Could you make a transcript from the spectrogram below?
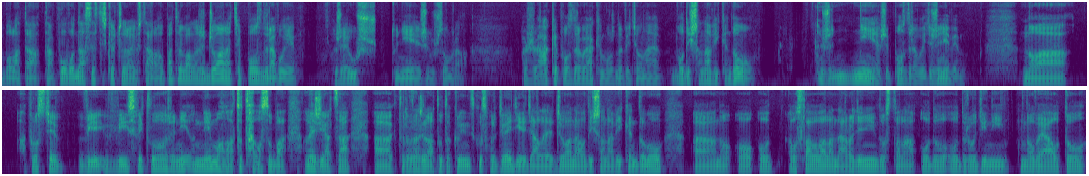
bola tá, tá pôvodná sestrička, ktorá ju stále opatrovala, že Joana ťa pozdravuje, že už tu nie je, že už zomrel. A že aké pozdravuje, aké možno, veď ona odišla na víkend domov. Že nie, že pozdravujete, že neviem. No a, a proste vy, vysvetlo, že ne, nemohla to tá osoba ležiaca, a, ktorá zažila túto klinickú smrť vedieť, ale Joana odišla na víkend domov a no, o, o, oslavovala narodení, dostala od, od rodiny nové auto,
